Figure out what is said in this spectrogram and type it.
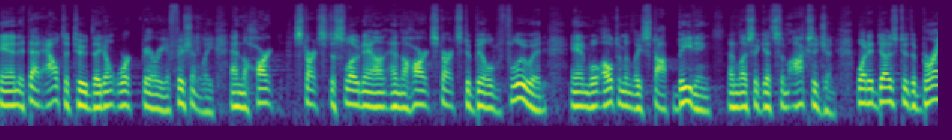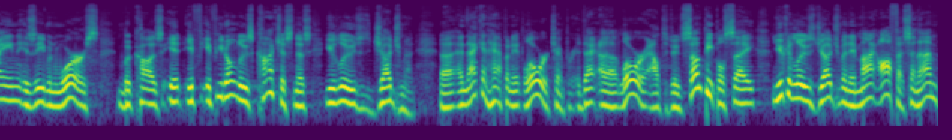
And at that altitude, they don't work very efficiently. And the heart starts to slow down and the heart starts to build fluid and will ultimately stop beating unless it gets some oxygen. What it does to the brain is even worse because it, if, if you don't lose consciousness, you lose judgment. Uh, and that can happen at lower, temper, that, uh, lower altitudes. Some people say you can lose judgment in my office, and I'm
